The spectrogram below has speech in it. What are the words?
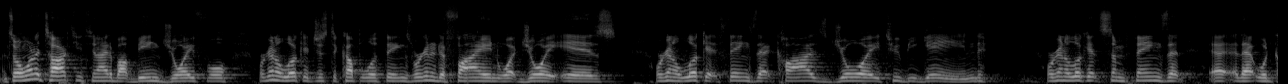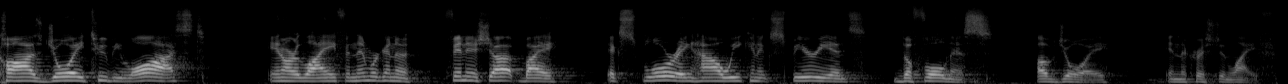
And so I want to talk to you tonight about being joyful. We're going to look at just a couple of things. We're going to define what joy is. We're going to look at things that cause joy to be gained. We're going to look at some things that, uh, that would cause joy to be lost in our life. And then we're going to finish up by exploring how we can experience the fullness of joy in the Christian life.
